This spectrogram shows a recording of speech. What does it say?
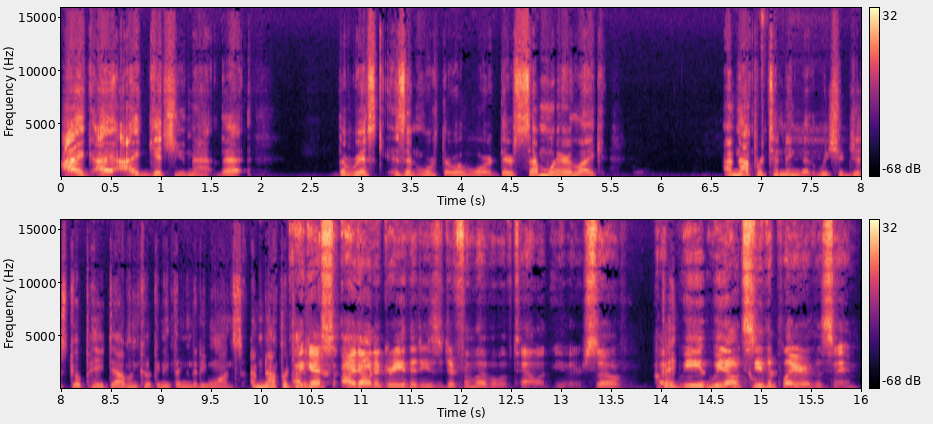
I I, I get you, Matt. That the risk isn't worth the reward. There's somewhere like I'm not pretending that we should just go pay Dalvin Cook anything that he wants. I'm not pretending. I guess I don't agree that he's a different level of talent either. So Okay, we, we we- don't see the player the same.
